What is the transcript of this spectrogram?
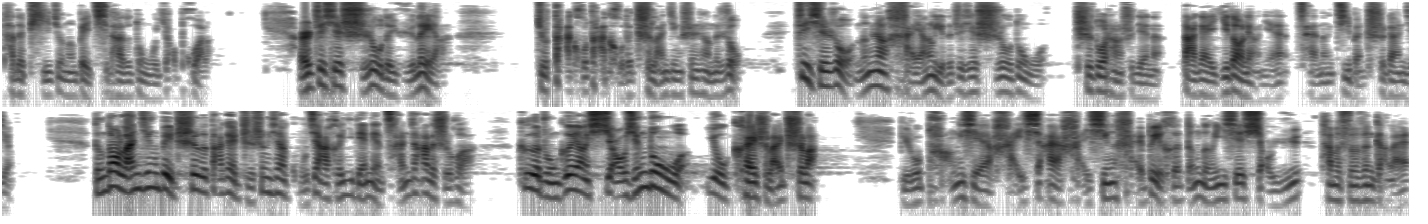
它的皮就能被其他的动物咬破了。而这些食肉的鱼类啊。就大口大口的吃蓝鲸身上的肉，这些肉能让海洋里的这些食肉动物吃多长时间呢？大概一到两年才能基本吃干净。等到蓝鲸被吃的大概只剩下骨架和一点点残渣的时候啊，各种各样小型动物又开始来吃了，比如螃蟹、海虾呀、海星、海贝和等等一些小鱼，它们纷纷赶来，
